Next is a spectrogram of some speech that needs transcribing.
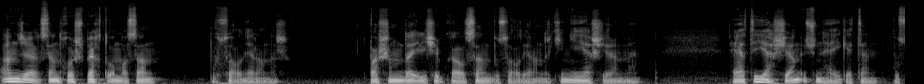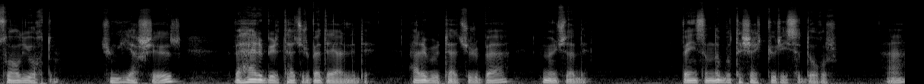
Ancaq sən xoşbəxt olmasan, bu sual yaranır. Başında ilişib qalsan bu sual yaranır ki, niyə yaşayıram mən? Həyatı yaşayan üçün həqiqətən bu sual yoxdur. Çünki yaşayır və hər bir təcrübə dəyərlidir. Hər bir təcrübə möcüzədir. Və insanda bu təşəkkür hissi doğur. Hə?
